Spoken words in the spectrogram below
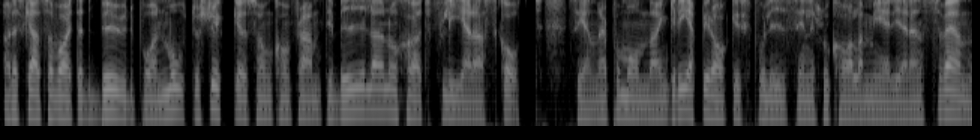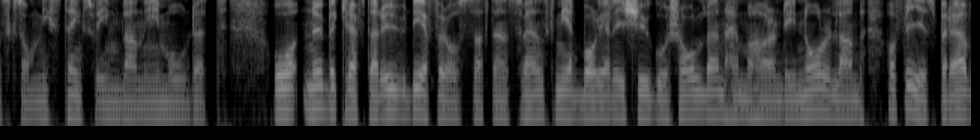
Ja, det ska alltså ha varit ett bud på en motorcykel som kom fram till bilen och sköt flera skott. Senare på måndagen grep irakisk polis enligt lokala medier en svensk som misstänks för inblandning i mordet. Och nu bekräftar UD för oss att en svensk medborgare i 20-årsåldern hemmahörande i Norrland har frihetsberövats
